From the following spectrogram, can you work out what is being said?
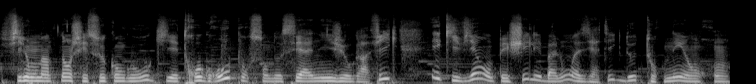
Filons maintenant chez ce kangourou qui est trop gros pour son océanie géographique et qui vient empêcher les ballons asiatiques de tourner en rond.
